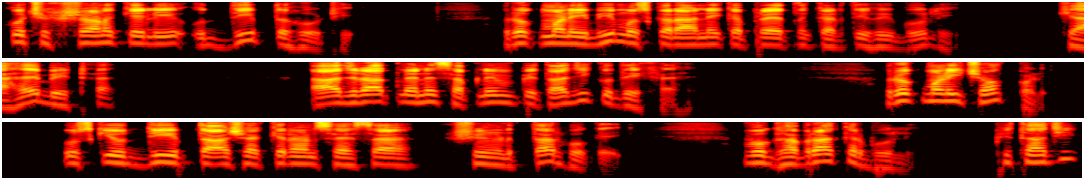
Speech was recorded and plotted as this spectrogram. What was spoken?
कुछ क्षण के लिए उद्दीप्त हो उठी। रुक्मणी भी मुस्कुराने का प्रयत्न करती हुई बोली, क्या है बेटा? आज रात मैंने सपने में पिताजी को देखा है। रुक्मणी चौंक पड़ी। उसकी उद्दीप्त आशा किरण सहसा क्षीणतर हो गई। वो घबरा कर बोली, पिताजी,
